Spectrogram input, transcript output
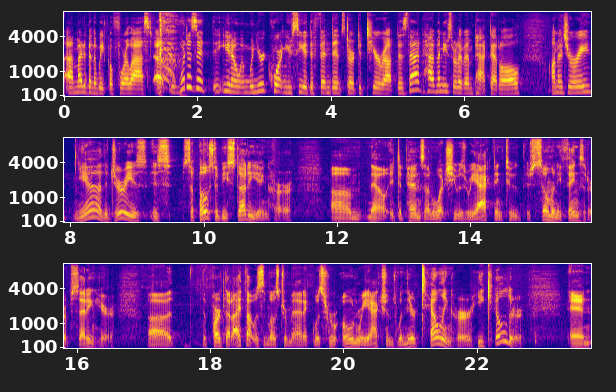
Uh, might have been the week before last. Uh, what is it? You know, when you're in court and you see a defendant start to tear up, does that have any sort of impact at all on a jury? Yeah, the jury is is supposed to be studying her. Um, now it depends on what she was reacting to. There's so many things that are upsetting here. Uh, the part that I thought was the most dramatic was her own reactions when they're telling her he killed her, and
